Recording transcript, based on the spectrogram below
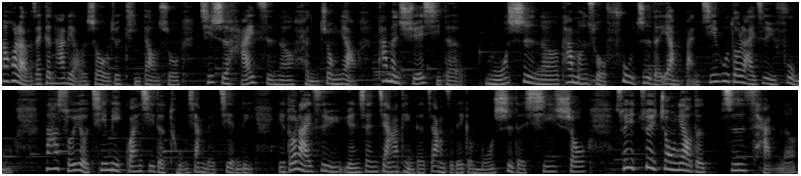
那后来我在跟他聊的时候，我就提到说，其实孩子呢很重要，他们学习的。模式呢？他们所复制的样板几乎都来自于父母。那所有亲密关系的图像的建立，也都来自于原生家庭的这样子的一个模式的吸收。所以最重要的资产呢，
